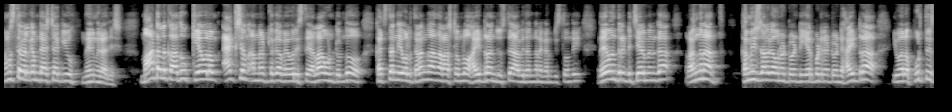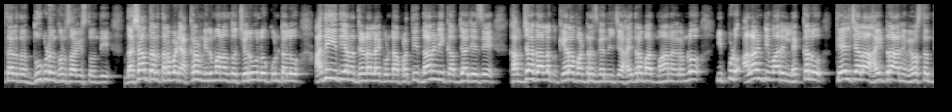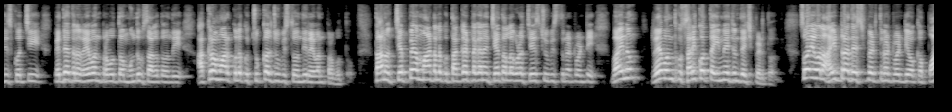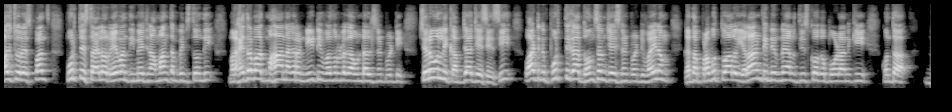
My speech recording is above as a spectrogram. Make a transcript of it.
నమస్తే welcome dash tag you. నేను మీ రాజేష్. మాటలు కాదు కేవలం యాక్షన్ అన్నట్లుగా వ్యవహరిస్తే ఎలా ఉంటుందో ఖచ్చితంగా ఇవాళ తెలంగాణ రాష్ట్రంలో హైడ్రాన్ చూస్తే ఆ విధంగానే కనిపిస్తుంది. రేవంత్ రెడ్డి చైర్మన్గా రంగనాథ్ కమిషనర్గా ఉన్నటువంటి ఏర్పడినటువంటి హైడ్రా ఇవాళ పూర్తి స్థాయిలో తన దూకుడును కొనసాగిస్తోంది. దశాబ్దాల తరబడి అక్రమ నిర్మాణాలతో చెరువులు కుంటలు అది ఇది అన్న తేడా లేకుండా ప్రతి దానిని కబ్జా చేసే కబ్జాగాళ్ళకు కేర్ ఆఫ్ అడ్రస్గా నిలిచే హైదరాబాద్ మహానగరంలో ఇప్పుడు అలాంటి వారి లెక్కలు తేల్చేలా హైడ్రా అనే వ్యవస్థను తీసుకొచ్చి పెద్ద ఎత్తున రేవంత్ ప్రభుత్వం ముందుకు సాగుతోంది. అక్రమార్కులకు చుక్కలు చూపిస్తోంది రేవంత్ ప్రభుత్వం. తాను చెప్పే మాటలకు తగ్గట్లుగానే చేతల్లో కూడా చేసి చూపిస్తున్నటువంటి వైనం రేవంత్కు సరికొత్త ఇమేజ్ను తెచ్చిపెడుతోంది. సో ఇవాళ హైడ్రా తెచ్చిపెడుతున్నటువంటి ఒక పాజిటివ్ రెస్పాన్స్ పూర్తి స్థాయిలో రేవంత్ ఇమేజ్ని అమాంతం పెంచుతోంది. మరి హైదరాబాద్ మహానగర నీటి వనరులుగా ఉండాల్సినటువంటి చెరువుల్ని కబ్జా చేసేసి వాటిని పూర్తిగా ధ్వంసం చేసినటువంటి వైనం గత ప్రభుత్వాలు ఎలాంటి నిర్ణయాలు తీసుకోకపోవడానికి కొంత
